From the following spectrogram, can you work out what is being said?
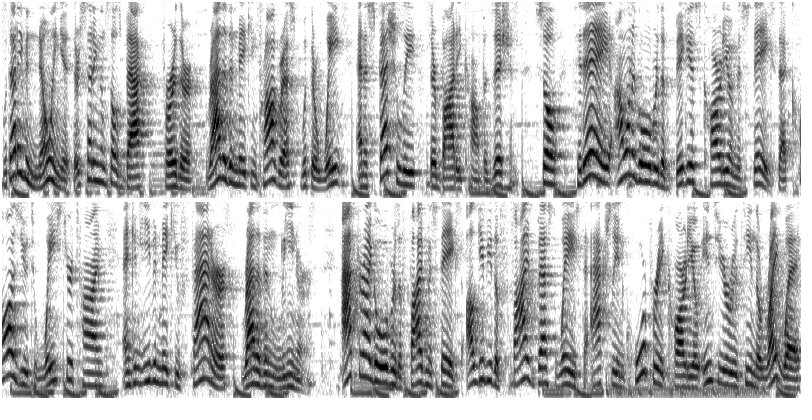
without even knowing it, they're setting themselves back further rather than making progress with their weight and especially their body composition. So today I wanna go over the biggest cardio mistakes that cause you to waste your time and can even make you fatter rather than leaner. After I go over the five mistakes, I'll give you the five best ways to actually incorporate cardio into your routine the right way,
